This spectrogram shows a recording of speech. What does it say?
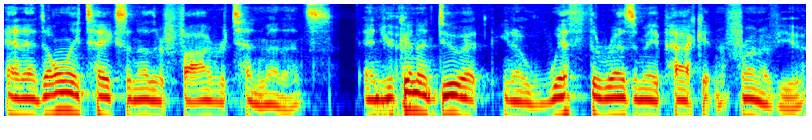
and it only takes another five or ten minutes and you're yeah. going to do it you know with the resume packet in front of you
